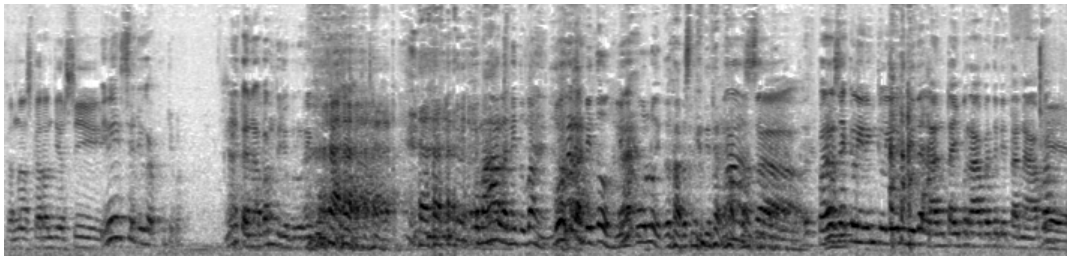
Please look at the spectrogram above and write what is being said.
Karena sekarang jersey Ini saya juga Bang. Ini tanah abang 70 ribu. Kemahalan itu bang. Bocap itu 50 itu harusnya di tanah. Masa? Padahal saya keliling-keliling di lantai berapa itu di tanah abang. Iya, iya.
